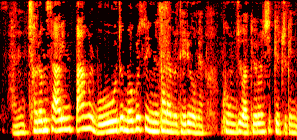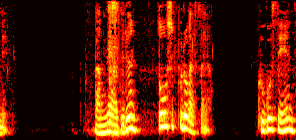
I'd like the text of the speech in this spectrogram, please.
산처럼 쌓인 빵을 모두 먹을 수 있는 사람을 데려오면 공주와 결혼시켜 주겠네. 막내 아들은 또 숲으로 갔어요. 그곳엔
